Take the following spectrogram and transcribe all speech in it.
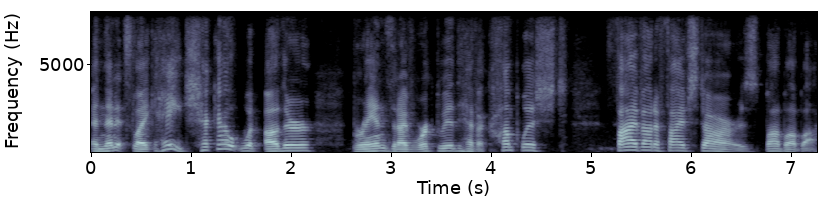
And then it's like, hey, check out what other brands that I've worked with have accomplished five out of five stars, blah, blah, blah.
